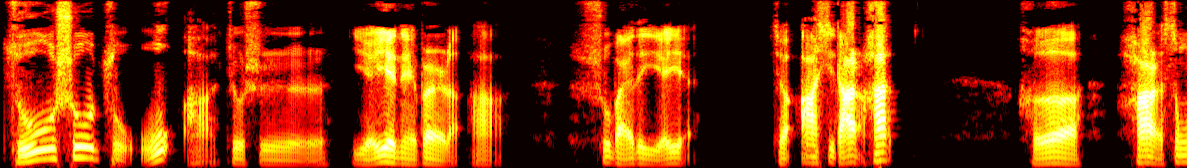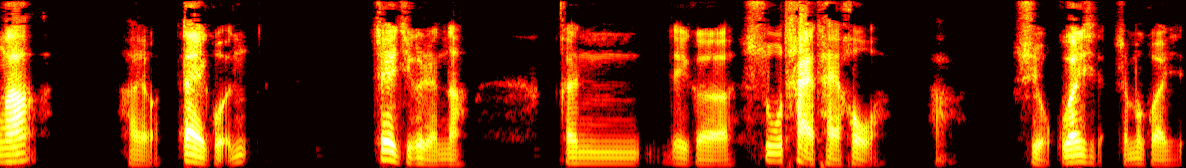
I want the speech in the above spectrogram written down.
族叔祖啊，就是爷爷那辈儿的啊，舒白的爷爷，叫阿西达尔汗，和哈尔松阿，还有戴衮这几个人呢，跟这个苏太太后啊啊是有关系的。什么关系？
